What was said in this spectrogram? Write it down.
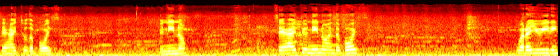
Say hi to the boys. And Nino. Say hi to Nino and the boys. What are you eating?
